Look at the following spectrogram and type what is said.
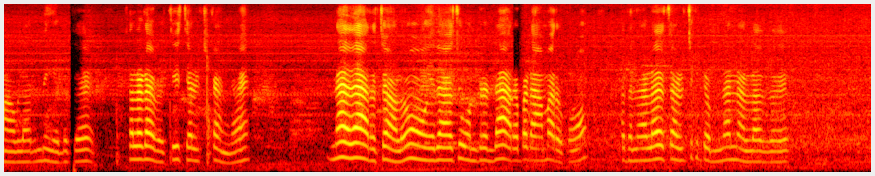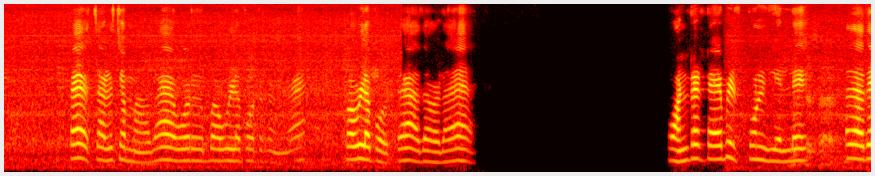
மாவுலேருந்து எடுத்து சலடை வச்சு செழிச்சுக்கோங்க என்ன தான் அரைச்சாலும் ஏதாச்சும் ஒன்று ரெண்டாக அரைப்படாமல் இருக்கும். அதனால் சளிச்சுக்கிட்டோம்னா நல்லது. இப்போ சளிச்ச மாவை ஒரு பவுலில் போட்டுக்கோங்க. பவுலில் போட்டு அதோட ஒன்றரை டேபிள் ஸ்பூன் எள் அதாவது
